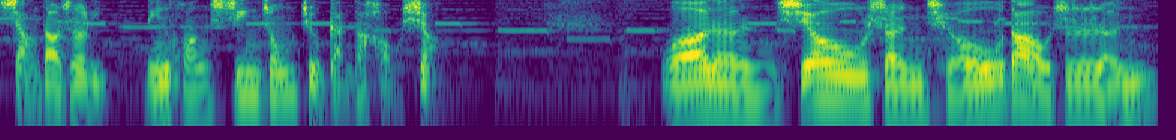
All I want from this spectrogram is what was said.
想到这里，灵皇心中就感到好笑。我等修身求道之人，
